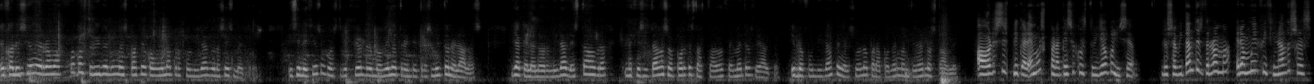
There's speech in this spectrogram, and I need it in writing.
El Coliseo de Roma fue construido en un espacio con una profundidad de unos 6 metros y se inició su construcción removiendo 33.000 toneladas, ya que la enormidad de esta obra necesitaba soportes de hasta 12 metros de alto y profundidad en el suelo para poder mantenerlo estable. Ahora os explicaremos para qué se construyó el Coliseo. Los habitantes de Roma eran muy aficionados a los,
